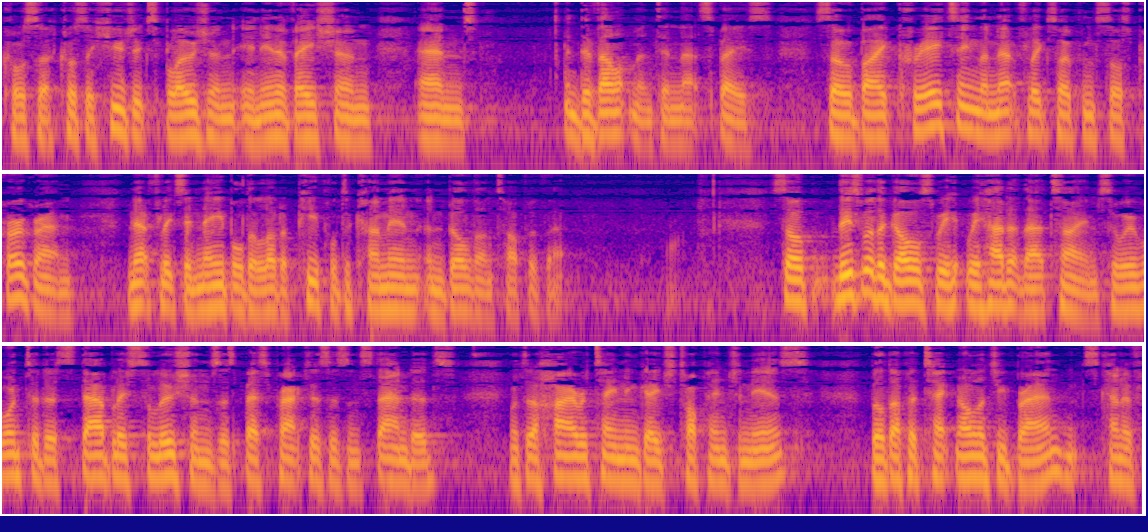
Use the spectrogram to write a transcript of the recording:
caused a, caused a huge explosion in innovation and, and development in that space. So by creating the Netflix open source program, Netflix enabled a lot of people to come in and build on top of that. So these were the goals we, had at that time. So we wanted to establish solutions as best practices and standards. We wanted to hire, retain, engage top engineers, build up a technology brand. It's kind of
